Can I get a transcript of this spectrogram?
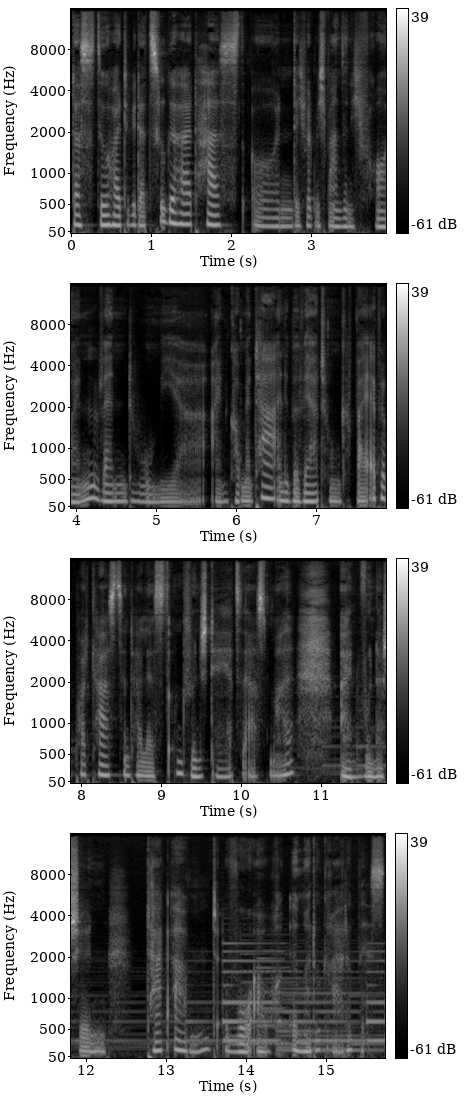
dass du heute wieder zugehört hast und ich würde mich wahnsinnig freuen, wenn du mir einen Kommentar, eine Bewertung bei Apple Podcasts hinterlässt und wünsche dir jetzt erstmal einen wunderschönen Tagabend, wo auch immer du gerade bist.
